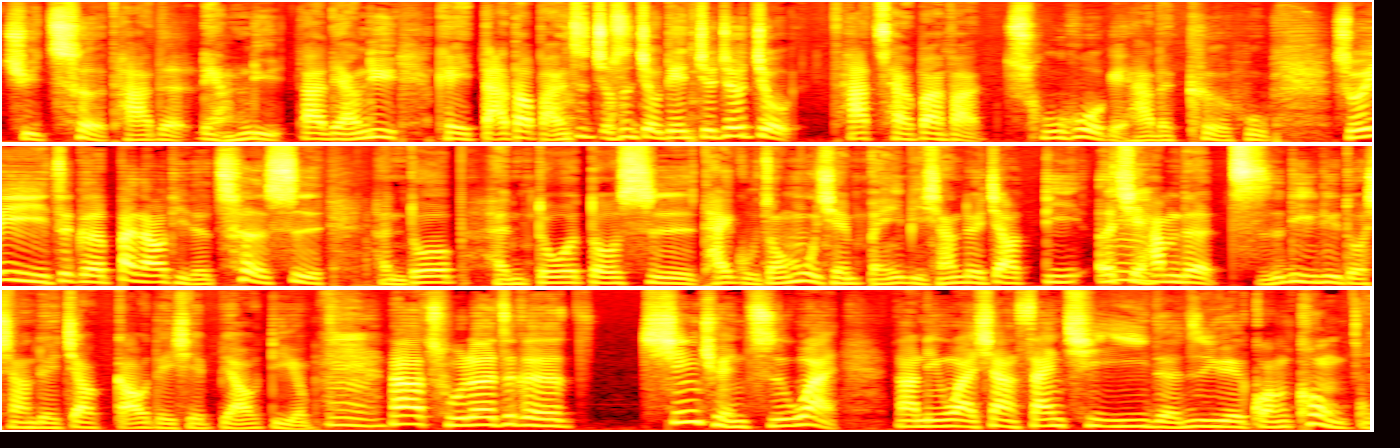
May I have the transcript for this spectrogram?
去测它的良。良率，那良率可以达到百分之九十九点九九九，他才有办法出货给他的客户。所以这个半导体的测试，很多很多都是台股中目前本益比相对较低，而且他们的值利率都相对较高的一些标的哦。嗯，那除了这个。芯銓之外，那另外像三七一的日月光控股，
